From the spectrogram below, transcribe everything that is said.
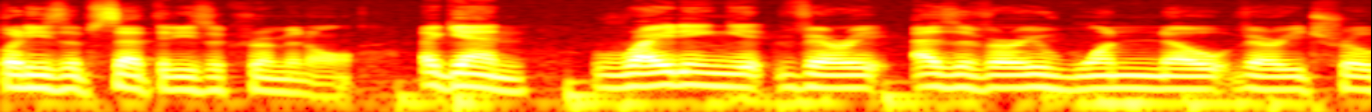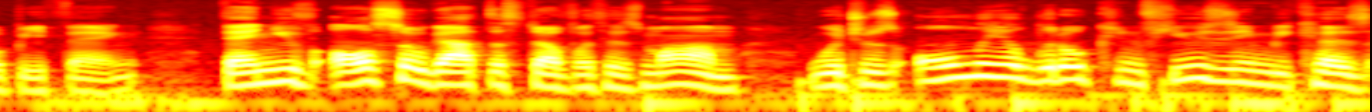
but he's upset that he's a criminal. Again, writing it very as a very one note, very tropey thing. Then you've also got the stuff with his mom, which was only a little confusing because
